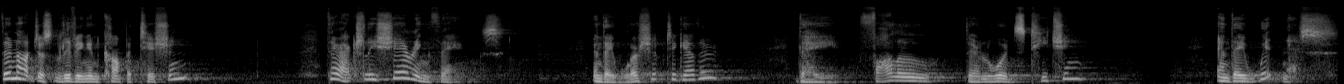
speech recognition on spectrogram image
They're not just living in competition, they're actually sharing things. And they worship together, they follow their Lord's teaching, and they witness.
